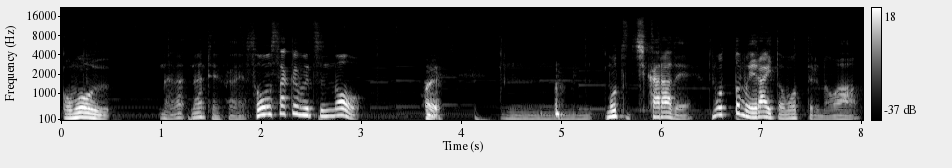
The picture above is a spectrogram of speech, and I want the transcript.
思う、なななんていうんですかね、創作物のはい。うーん、持つ力で、最も偉いと思ってるのは、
